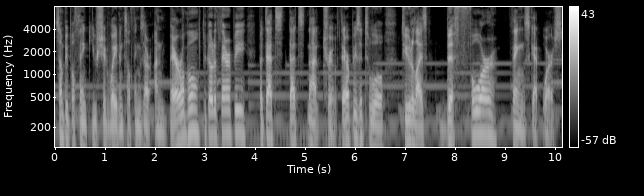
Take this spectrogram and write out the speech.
some people think you should wait until things are unbearable to go to therapy, but that's that's not true. Therapy is a tool to utilize before things get worse,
